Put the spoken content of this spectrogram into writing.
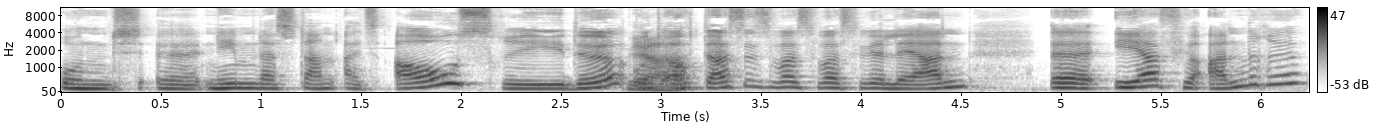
und äh, nehmen das dann als Ausrede. Und Ja. auch das ist was, was wir lernen, äh, eher für andere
